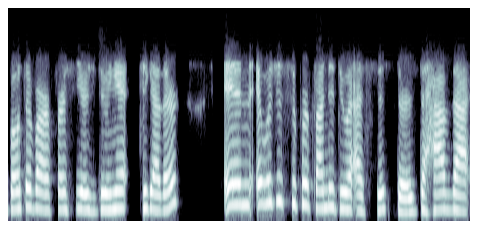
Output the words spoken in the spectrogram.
both of our first years doing it together, and it was just super fun to do it as sisters to have that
